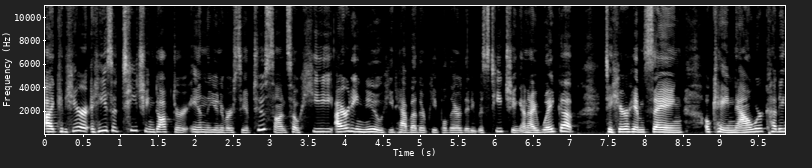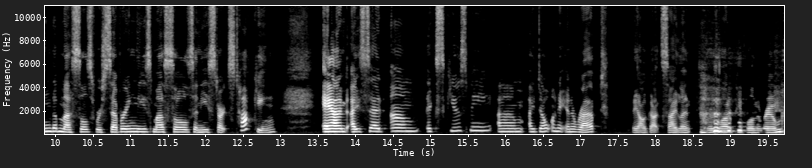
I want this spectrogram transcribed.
I could hear he's a teaching doctor in the University of Tucson. So he, I already knew he'd have other people there that he was teaching. And I wake up to hear him saying, okay, now we're cutting the muscles, we're severing these muscles. And he starts talking. And I said, um, excuse me, um, I don't want to interrupt. They all got silent. There was a lot of people in the room.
